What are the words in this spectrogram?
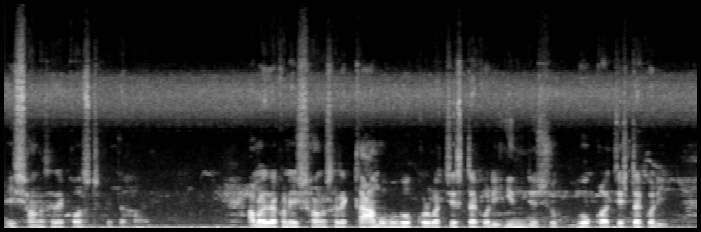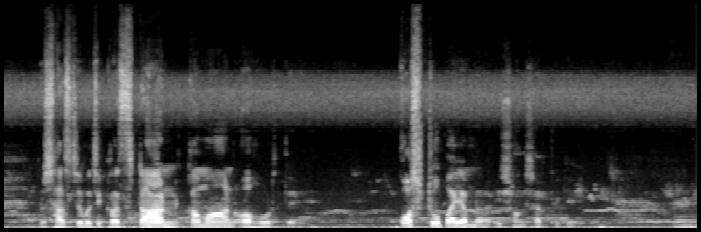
এই সংসারে কষ্ট পেতে হয়। আমরা যখন এই সংসারে কাম উপভোগ করবার চেষ্টা করি, ইন্দ্রিয় সুখ ভোগ করার চেষ্টা করি, শাস্ত্রে বলছে কষ্টান কামান, অহর্তে। কষ্ট পাই আমরা এই সংসার থেকে। হ্যাঁ।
